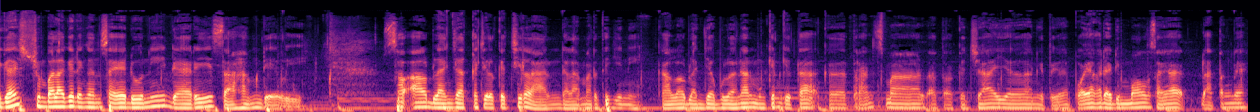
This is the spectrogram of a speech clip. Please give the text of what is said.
guys, jumpa lagi dengan saya Doni dari Saham Daily. Soal belanja kecil-kecilan dalam arti gini, kalau belanja bulanan mungkin kita ke Transmart atau ke Giant gitu ya. Pokoknya yang ada di mall saya datang deh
